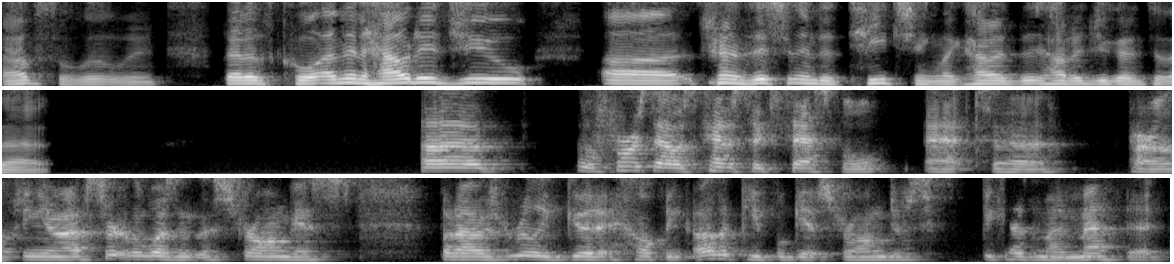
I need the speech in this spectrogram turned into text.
Absolutely. That is cool. And then how did you uh transition into teaching? Like how did how did you get into that? Uh well first I was kind of successful at uh powerlifting. You know, I certainly wasn't the strongest, but I was really good at helping other people get strong just because of my method.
